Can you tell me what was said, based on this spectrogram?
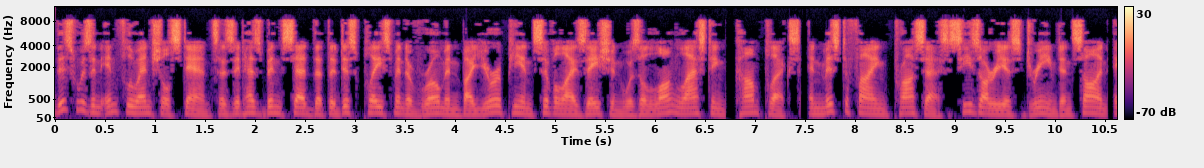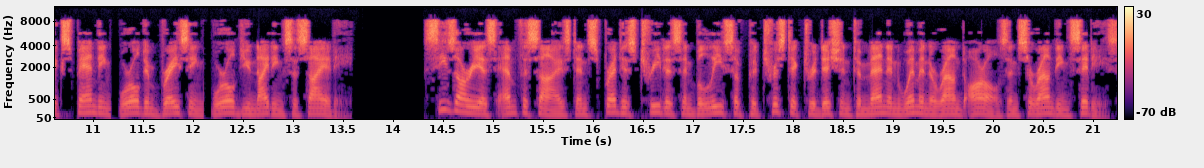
This was an influential stance as it has been said that the displacement of Roman by European civilization was a long-lasting, complex, and mystifying process Caesarius dreamed and saw an expanding, world-embracing, world-uniting society. Caesarius emphasized and spread his treatise and beliefs of patristic tradition to men and women around Arles and surrounding cities.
